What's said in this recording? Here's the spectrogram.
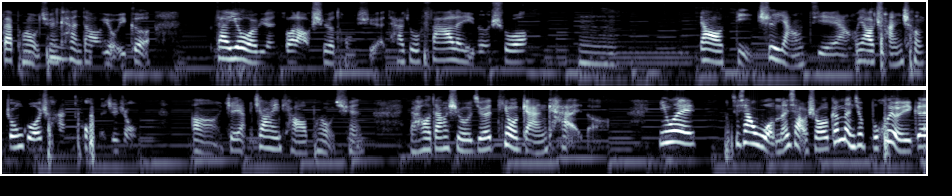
在朋友圈看到有一个在幼儿园做老师的同学，他就发了一个说，嗯，要抵制洋节，然后要传承中国传统的这种，嗯，这样这样一条朋友圈。然后当时我觉得挺有感慨的，因为就像我们小时候根本就不会有一个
